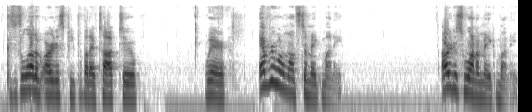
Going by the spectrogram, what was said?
Because there's a lot of artist people that I've talked to where everyone wants to make money. Artists want to make money.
